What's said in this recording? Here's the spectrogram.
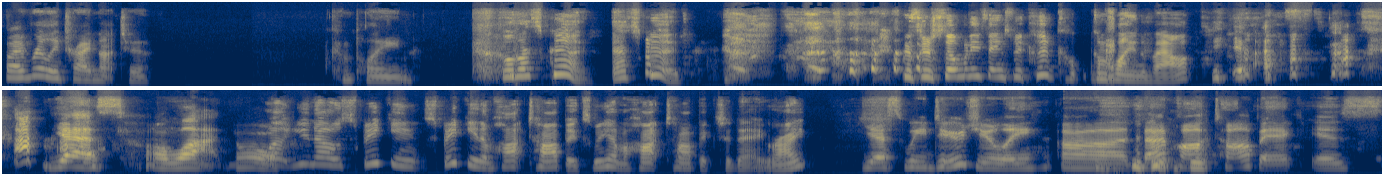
So I've really tried not to complain. Well, that's good. That's good. because there's so many things we could co- complain about. yes. yes, a lot. Oh. Well, you know, speaking speaking of hot topics, we have a hot topic today, right? Yes, we do, Julie. Uh, that hot topic is.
